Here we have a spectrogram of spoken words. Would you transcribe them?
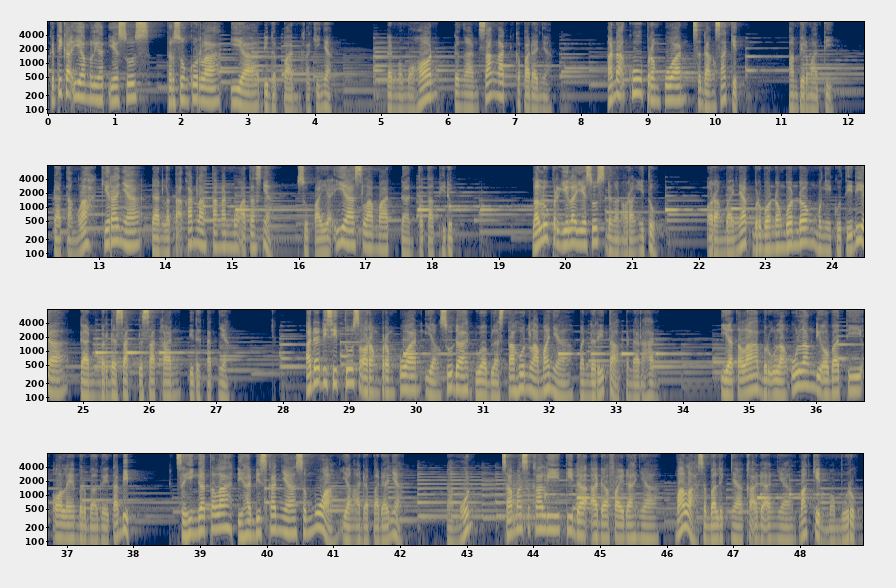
Ketika ia melihat Yesus, tersungkurlah ia di depan kakinya dan memohon dengan sangat kepadanya, "Anakku perempuan sedang sakit, hampir mati. Datanglah kiranya dan letakkanlah tanganmu atasnya, supaya ia selamat dan tetap hidup." Lalu pergilah Yesus dengan orang itu Orang banyak berbondong-bondong mengikuti dia dan berdesak-desakan di dekatnya. Ada di situ seorang perempuan yang sudah 12 tahun lamanya menderita pendarahan. Ia telah berulang-ulang diobati oleh berbagai tabib, sehingga telah dihabiskannya semua yang ada padanya. Namun, sama sekali tidak ada faedahnya, malah sebaliknya keadaannya makin memburuk.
